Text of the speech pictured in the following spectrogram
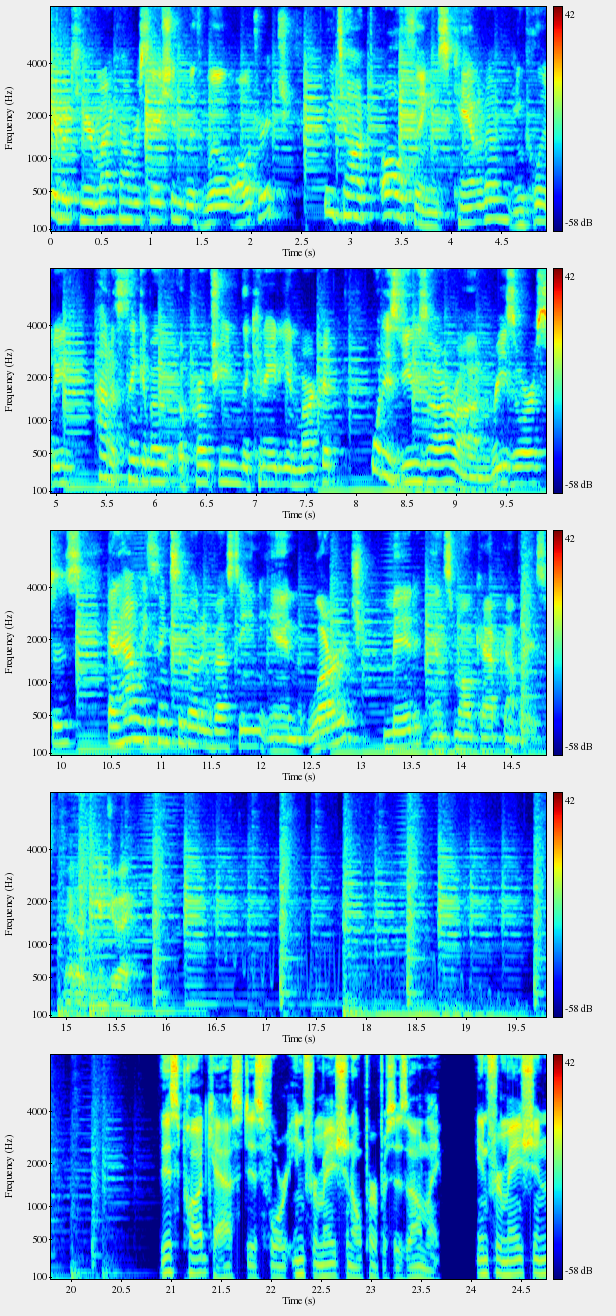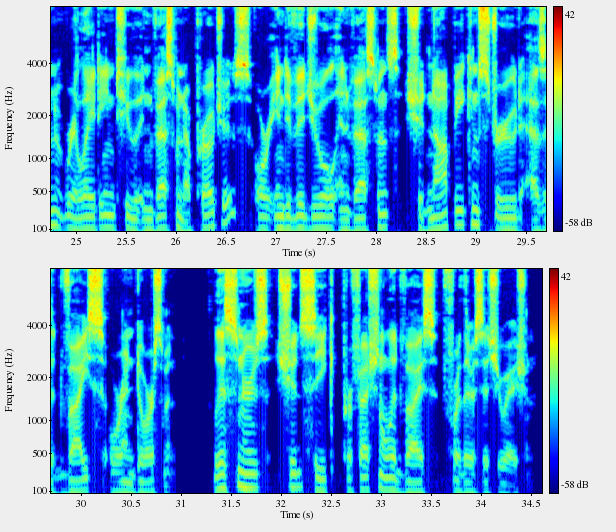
You're to hear my conversation with Will Aldridge. We talked all things Canada, including how to think about approaching the Canadian market, what his views are on resources, and how he thinks about investing in large, mid, and small cap companies. I hope you enjoy. This podcast is for informational purposes only. Information relating to investment approaches or individual investments should not be construed as advice or endorsement. Listeners should seek professional advice for their situation.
